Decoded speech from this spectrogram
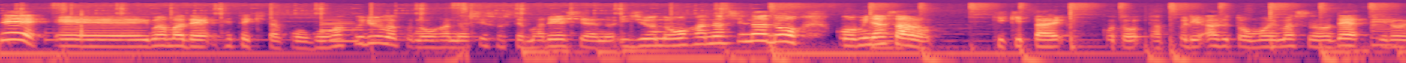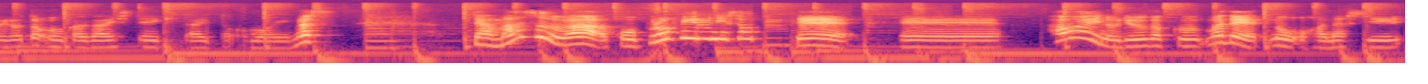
で、えー、今まで経てきたこう語学留学のお話、そしてマレーシアの移住のお話など、こう皆さん聞きたいことたっぷりあると思いますので、いろいろとお伺いしていきたいと思います。じゃあ、まずは、こう、プロフィールに沿って、えーハワイの留学までのお話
